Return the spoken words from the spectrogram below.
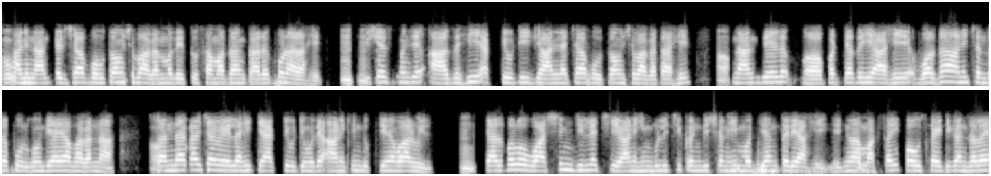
हो. आणि नांदेडच्या बहुतांश भागांमध्ये तो समाधानकारक होणार आहे हं, हं. विशेष म्हणजे आजही ऍक्टिव्हिटी जालन्याच्या बहुतांश भागात आहे हा. नांदेड पट्ट्यातही आहे वर्धा आणि चंद्रपूर गोंदिया या भागांना हा. संध्याकाळच्या वेळेलाही त्या ऍक्टिव्हिटीमध्ये आणखीन दुपटीने वाढ होईल हं. त्याचबरोबर वाशिम जिल्ह्याची आणि हिंगोलीची कंडिशन ही मध्यंतरी आहे हो. मागचाही पाऊस काही ठिकाणी झालाय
